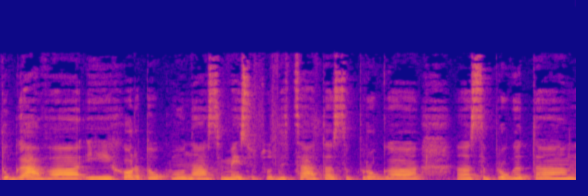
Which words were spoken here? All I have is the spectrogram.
тогава и хората около нас, семейството, децата, съпруга, съпругата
